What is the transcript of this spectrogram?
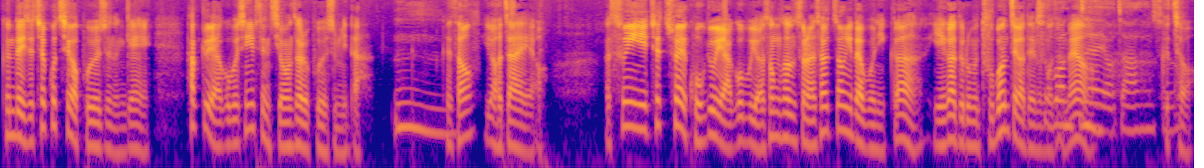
근데 이제 최 코치가 보여주는 게 학교 야구부 신입생 지원서를 보여줍니다 음. 그래서 여자예요 그러니까 수인이 최초의 고교 야구부 여성 선수란 설정이다 보니까 얘가 들어오면 두 번째가 되는 두 거잖아요 번째 여자 선수. 그쵸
